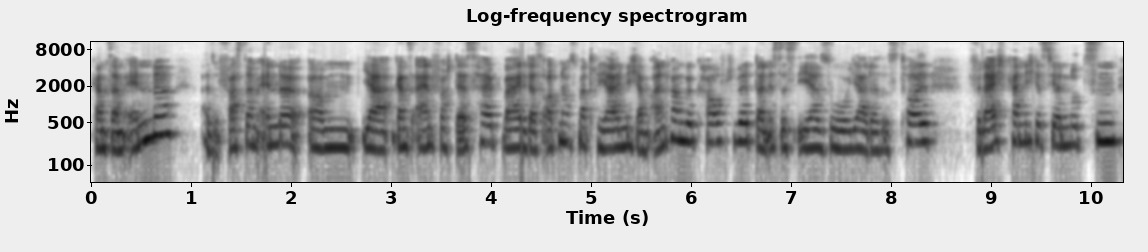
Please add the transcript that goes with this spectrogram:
ganz am Ende also fast am Ende. Ähm, ja, ganz einfach deshalb, weil das Ordnungsmaterial nicht am Anfang gekauft wird. Dann ist es eher so, ja, das ist toll, vielleicht kann ich es ja nutzen.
